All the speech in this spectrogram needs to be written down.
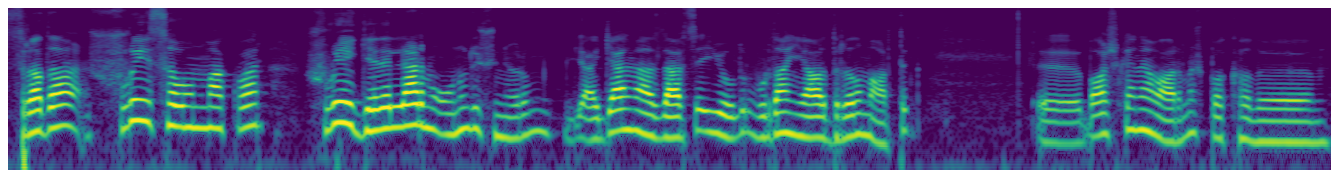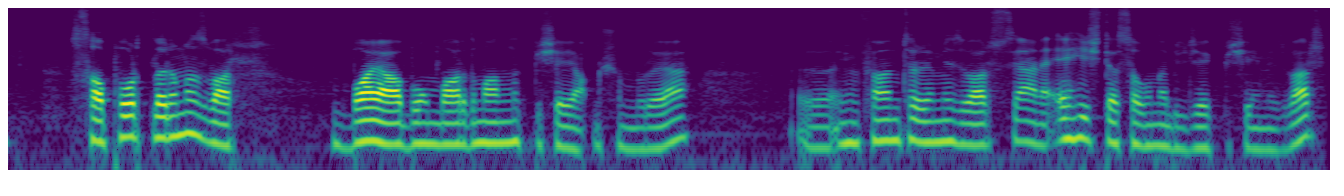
sırada şurayı savunmak var. Şuraya gelirler mi onu düşünüyorum. Ya gelmezlerse iyi olur. Buradan yardıralım artık. E, başka ne varmış bakalım. Supportlarımız var. Bayağı bombardımanlık bir şey yapmışım buraya. E, infanterimiz var. Yani eh işte savunabilecek bir şeyimiz var.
